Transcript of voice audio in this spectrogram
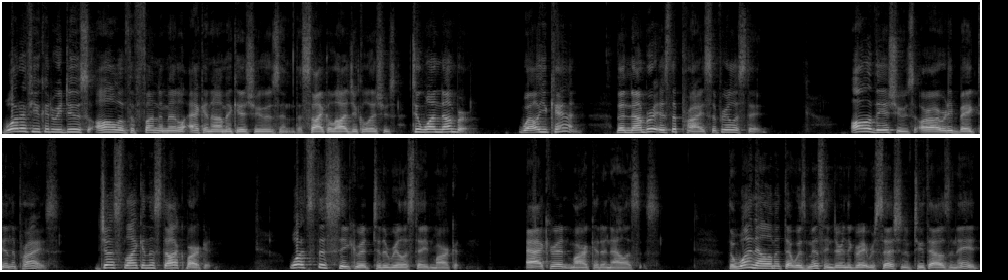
What if you could reduce all of the fundamental economic issues and the psychological issues to one number? Well, you can. The number is the price of real estate. All of the issues are already baked in the price, just like in the stock market. What's the secret to the real estate market? Accurate market analysis. The one element that was missing during the Great Recession of 2008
